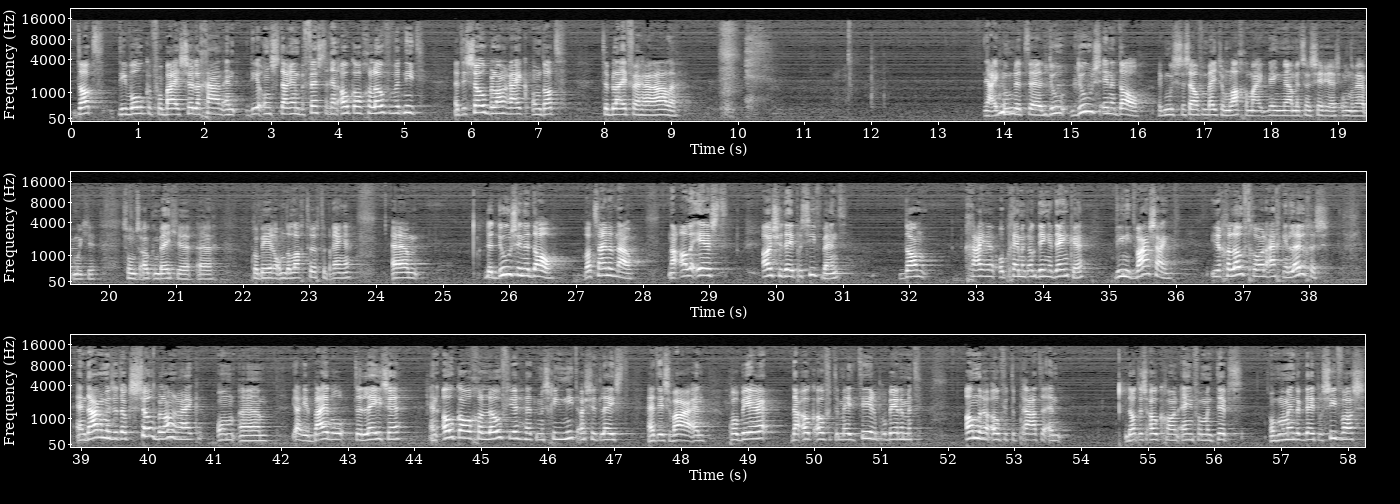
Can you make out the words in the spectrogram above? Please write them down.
dat die wolken voorbij zullen gaan en die ons daarin bevestigen. En ook al geloven we het niet, het is zo belangrijk om dat te blijven herhalen. Ja, ik noemde het uh, in het dal. Ik moest er zelf een beetje om lachen, maar ik denk, ja, met zo'n serieus onderwerp moet je soms ook een beetje uh, proberen om de lach terug te brengen. Um, de do's in het dal, wat zijn dat nou? Nou, allereerst, als je depressief bent, dan ga je op een gegeven moment ook dingen denken die niet waar zijn. Je gelooft gewoon eigenlijk in leugens. En daarom is het ook zo belangrijk om um, ja, je Bijbel te lezen. En ook al geloof je het misschien niet als je het leest, het is waar. En probeer daar ook over te mediteren. Probeer er met anderen over te praten. En dat is ook gewoon een van mijn tips. Op het moment dat ik depressief was,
